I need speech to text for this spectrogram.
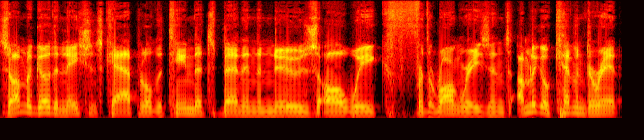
So I'm going to go to the nation's capital, the team that's been in the news all week for the wrong reasons. I'm going to go Kevin Durant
